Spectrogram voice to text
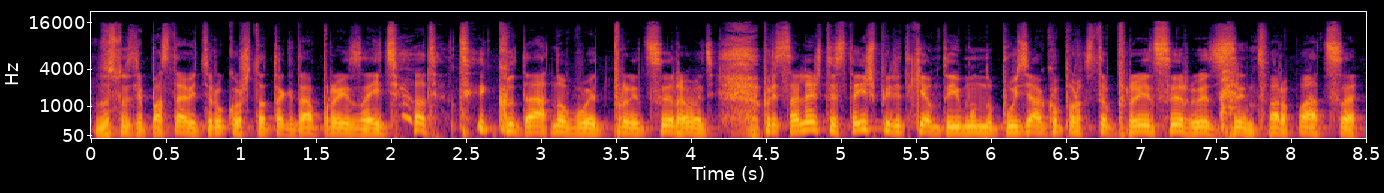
в смысле, поставить руку, что тогда произойдет? Куда оно будет проецировать? Представляешь, ты стоишь перед кем-то, ему на пузяку просто проецируется информация.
